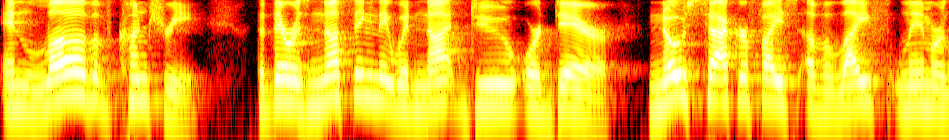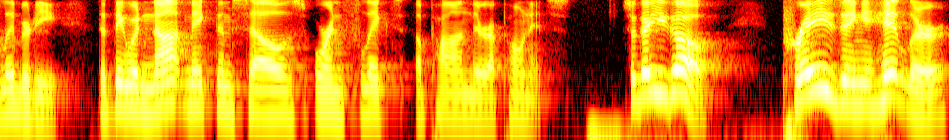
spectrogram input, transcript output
and love of country that there was nothing they would not do or dare, no sacrifice of life, limb, or liberty that they would not make themselves or inflict upon their opponents. So there you go. Praising Hitler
